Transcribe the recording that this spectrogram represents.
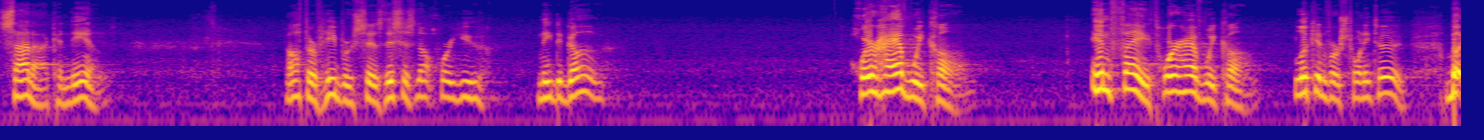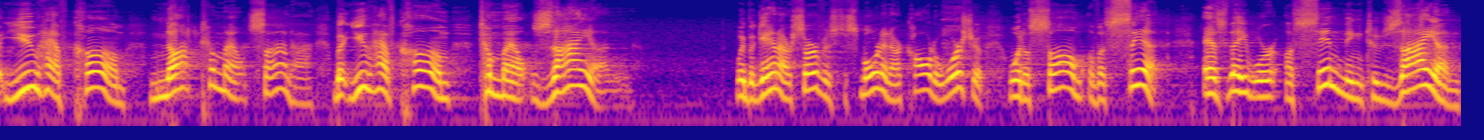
Sinai condemns. The author of Hebrews says this is not where you need to go. Where have we come? In faith, where have we come? Look in verse 22. But you have come not to Mount Sinai, but you have come to Mount Zion. We began our service this morning, our call to worship, with a psalm of ascent as they were ascending to Zion,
